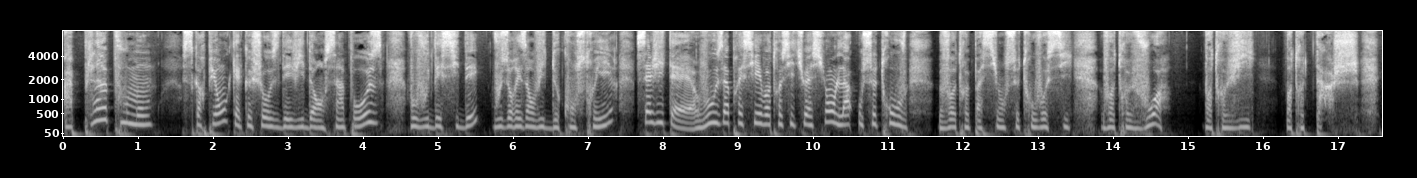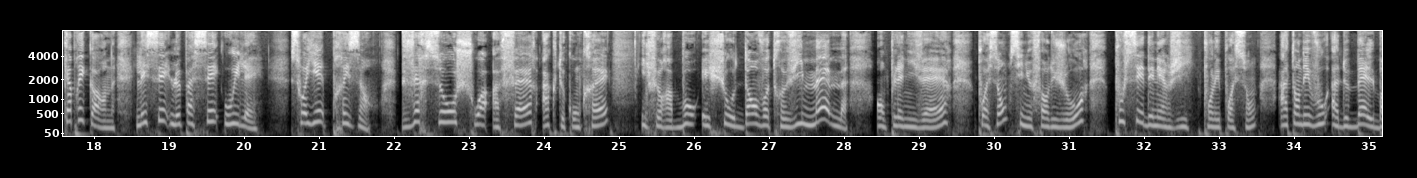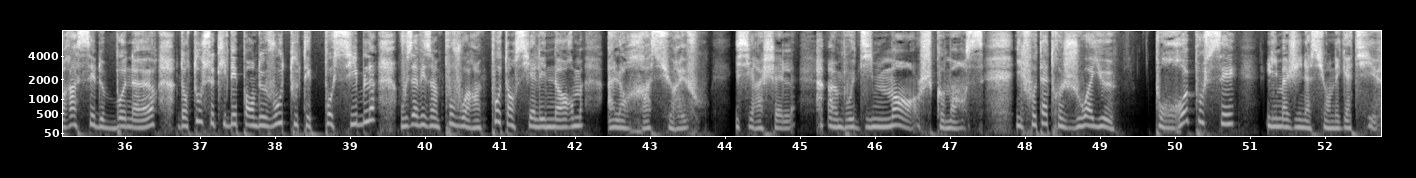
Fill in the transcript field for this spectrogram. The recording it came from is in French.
à plein poumon. Scorpion, quelque chose d'évident s'impose. Vous vous décidez, vous aurez envie de construire. Sagittaire, vous appréciez votre situation là où se trouve votre passion, se trouve aussi votre voix, votre vie, votre tâche. Capricorne, laissez le passé où il est. Soyez présent. Verseau, choix à faire, acte concret. Il fera beau et chaud dans votre vie, même en plein hiver. Poisson, signe fort du jour. Poussez d'énergie pour les poissons. Attendez-vous à de belles brassées de bonheur. Dans tout ce qui dépend de vous, tout est possible. Vous avez un pouvoir, un potentiel énorme. Alors rassurez-vous. Ici Rachel, un beau dimanche commence. Il faut être joyeux pour repousser l'imagination négative.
